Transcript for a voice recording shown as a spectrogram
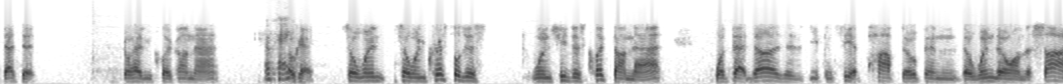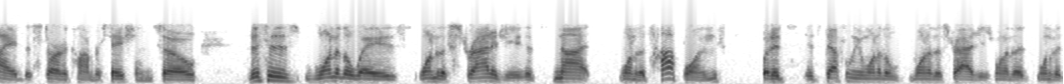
That's it. Go ahead and click on that. Okay. Okay. So when so when Crystal just when she just clicked on that, what that does is you can see it popped open the window on the side to start a conversation. So this is one of the ways, one of the strategies. It's not one of the top ones, but it's it's definitely one of the one of the strategies, one of the one of the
